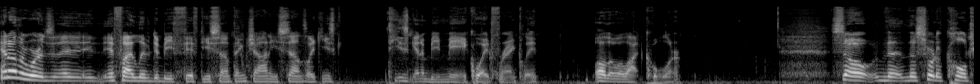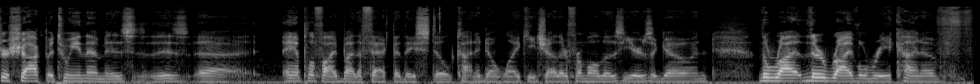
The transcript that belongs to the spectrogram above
In other words, uh, if I live to be 50 something, Johnny sounds like he's, he's going to be me, quite frankly, although a lot cooler. So the the sort of culture shock between them is is uh, amplified by the fact that they still kind of don't like each other from all those years ago, and the their rivalry kind of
